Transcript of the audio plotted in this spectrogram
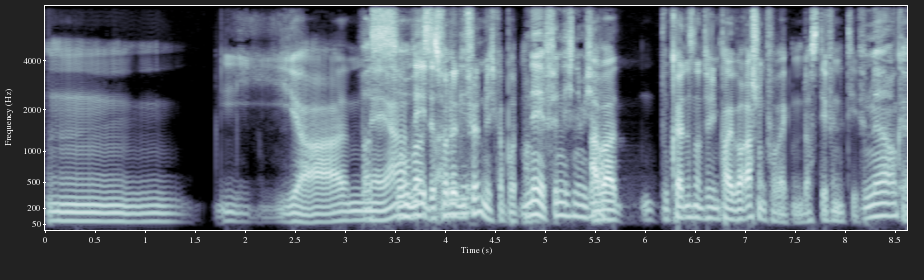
Mh, ja, naja, nee, das würde den? Film nicht kaputt machen. Nee, finde ich nämlich auch. aber du könntest natürlich ein paar Überraschungen vorwecken, das definitiv. Ja, okay.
